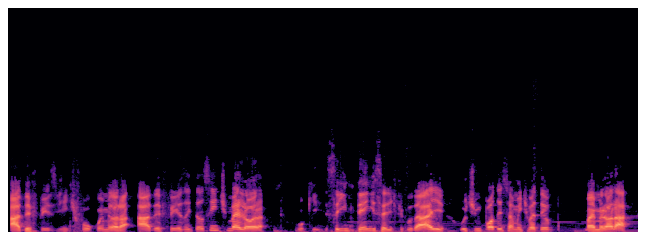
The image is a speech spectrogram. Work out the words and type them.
a defesa. A gente focou em melhorar a defesa. Então, se a gente melhora o que se entende essa dificuldade, o time potencialmente vai ter vai melhorar.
